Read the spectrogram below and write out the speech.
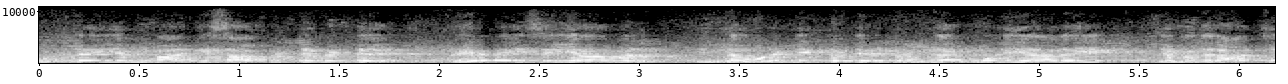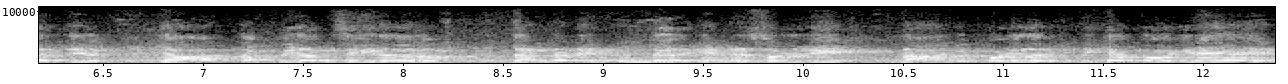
முட்டையும் வாங்கி சாப்பிட்டு விட்டு வேலை செய்யாமல் இந்த உறங்கிக் கொண்டிருக்கும் இந்த கூலியாலை எமது ராஜ்யத்தில் யார் தப்பிதம் செய்தாலும் தண்டனை உண்டு என்று சொல்லி நான் இப்பொழுது விதிக்கப் போகிறேன்.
